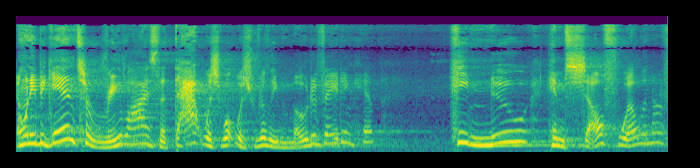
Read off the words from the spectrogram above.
And when he began to realize that that was what was really motivating him, He knew himself well enough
